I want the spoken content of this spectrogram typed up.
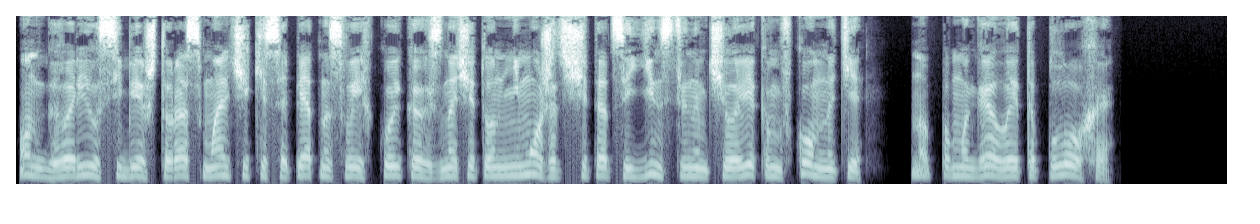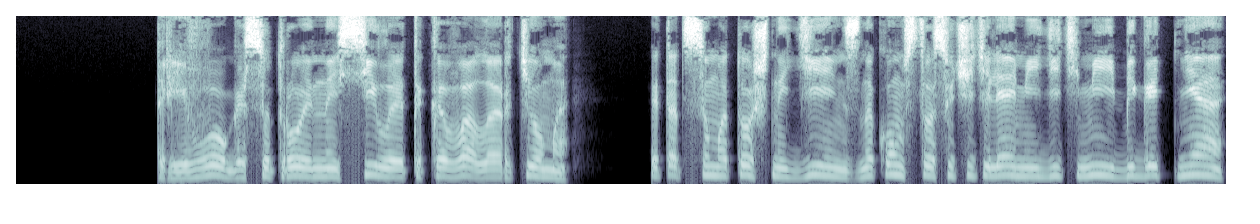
Он говорил себе, что раз мальчики сопят на своих койках, значит, он не может считаться единственным человеком в комнате, но помогало это плохо. Тревога с утроенной силой атаковала Артема. Этот суматошный день, знакомство с учителями и детьми, беготня.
